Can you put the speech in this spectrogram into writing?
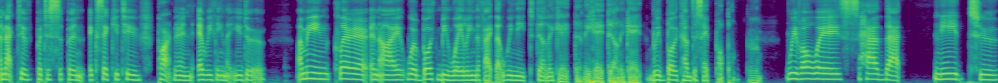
an active participant, executive partner in everything that you do. I mean, Clare and I were both bewailing the fact that we need to delegate, delegate, delegate. We both have the same problem. Mm. We've always had that need to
